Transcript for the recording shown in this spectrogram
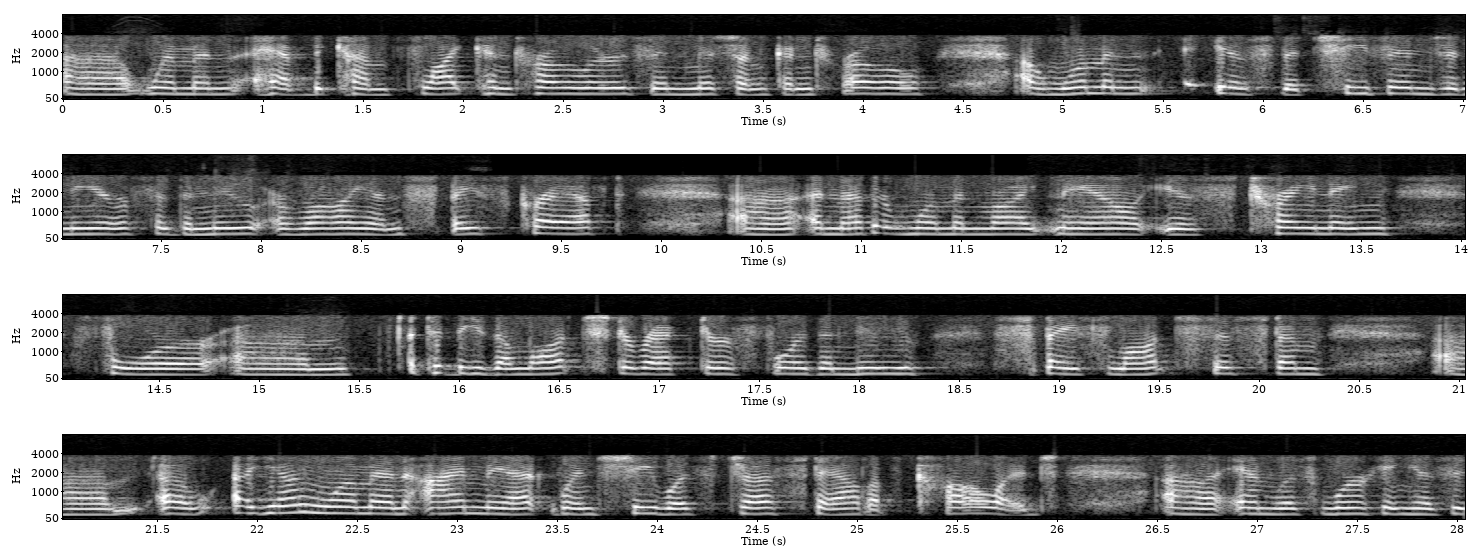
Uh, women have become flight controllers in mission control. A woman is the chief engineer for the new Orion spacecraft. Uh, another woman right now is training for um, to be the launch director for the new space launch system. Um, a, a young woman I met when she was just out of college uh, and was working as a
